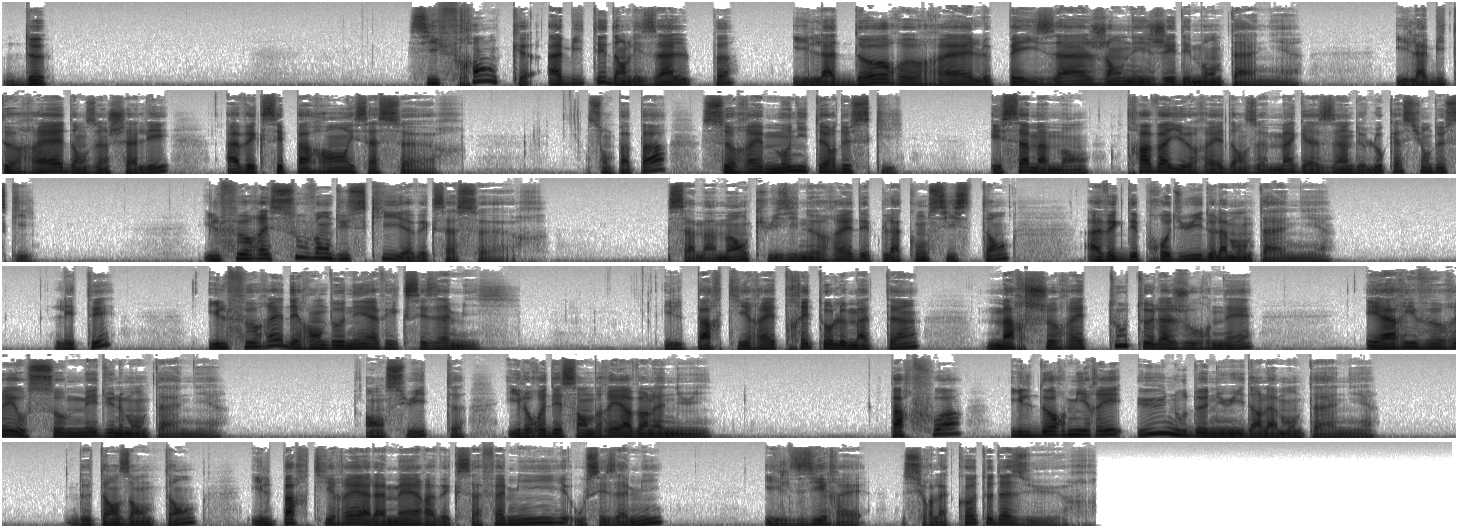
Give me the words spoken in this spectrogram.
2. Si Franck habitait dans les Alpes, il adorerait le paysage enneigé des montagnes. Il habiterait dans un chalet avec ses parents et sa sœur. Son papa serait moniteur de ski et sa maman travaillerait dans un magasin de location de ski. Il ferait souvent du ski avec sa sœur. Sa maman cuisinerait des plats consistants avec des produits de la montagne. L'été, il ferait des randonnées avec ses amis. Il partirait très tôt le matin, marcherait toute la journée et arriverait au sommet d'une montagne. Ensuite, il redescendrait avant la nuit. Parfois, il dormirait une ou deux nuits dans la montagne. De temps en temps, il partirait à la mer avec sa famille ou ses amis, ils iraient sur la côte d'Azur.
